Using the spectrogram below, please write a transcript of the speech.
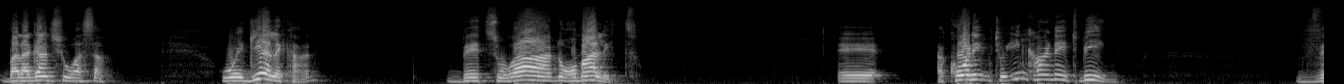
הבלגן שהוא עשה. הוא הגיע לכאן בצורה נורמלית, according to incarnate being, ו...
